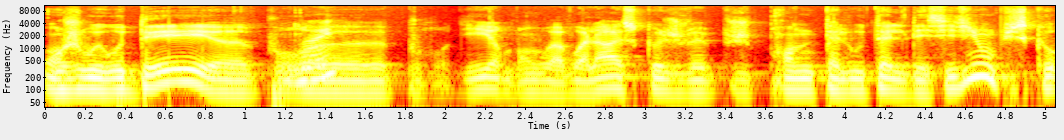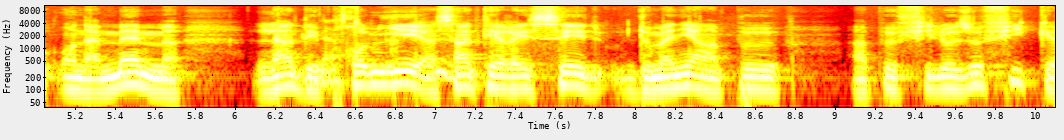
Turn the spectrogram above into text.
on, jouait au dé euh, pour, euh, pour dire bon bah, voilà est-ce que je vais prendre telle ou telle décision? Puisqu'on a même l'un des premiers à s'intéresser de manière un peu un peu philosophique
